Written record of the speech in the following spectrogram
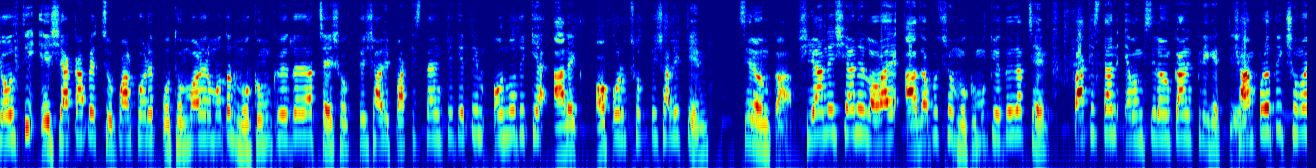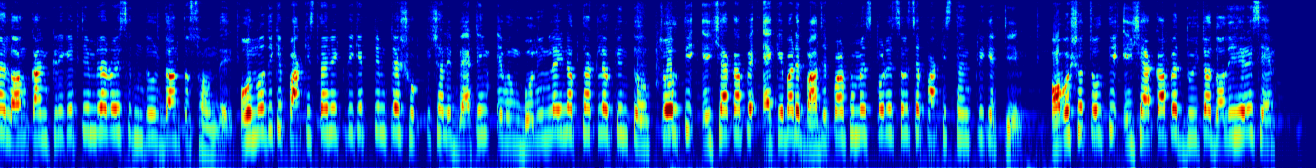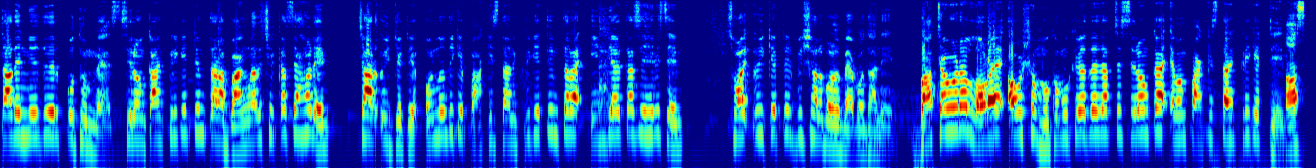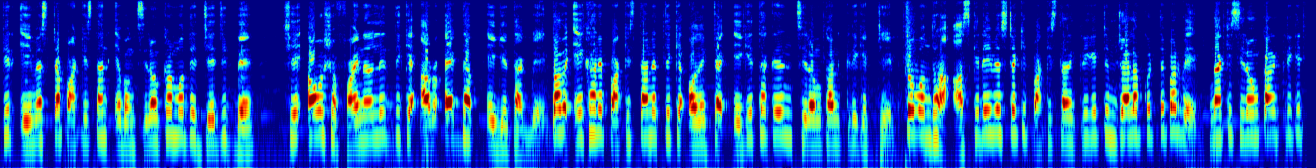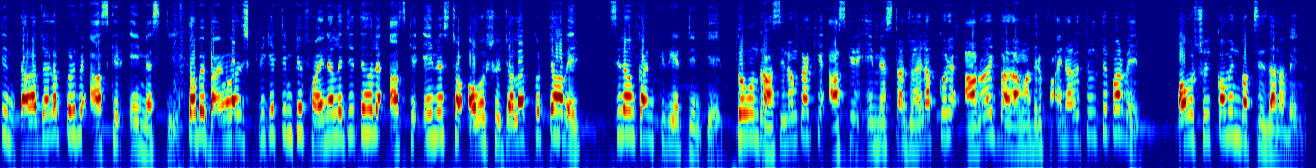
চলতি এশিয়া কাপের সুপার ফোরে প্রথমবারের মতন মুখোমুখি হতে যাচ্ছে শক্তিশালী পাকিস্তান ক্রিকেট টিম। অন্যদিকে আরেক অপর শক্তিশালী টিম শ্রীলঙ্কা। শিয়ানে শিয়ানে লড়াই আজ অবশ্য মুখোমুখি হতে যাচ্ছেন পাকিস্তান এবং শ্রীলঙ্কান ক্রিকেট টিম। সাম্প্রতিক সময়ে লঙ্কান ক্রিকেট টিমরা রয়েছেন দুর্দান্ত ছন্দে। অন্যদিকে পাকিস্তানের ক্রিকেট টিমটা শক্তিশালী ব্যাটিং এবং বোলিং লাইন আপ থাকলেও কিন্তু চলতি এশিয়া কাপে একেবারে বাজে পারফরমেন্স করে চলেছে পাকিস্তান ক্রিকেট টিম। অবশ্য চলতি এশিয়া কাপের দুইটা দলই হেরেছে তাদের নিজেদের প্রথম ম্যাচ। শ্রীলঙ্কান ক্রিকেট টিম তারা বাংলাদেশের কাছে হারে চার উইকেটে। অন্যদিকে পাকিস্তান ক্রিকেট টিম তারা ইন্ডিয়ার কাছে হেরেছে ছয় উইকেটের বিশাল বড় ব্যবধানে। বাঁচাওয়ার লড়াই অবশ্য মুখোমুখি হতে যাচ্ছে শ্রীলঙ্কা এবং পাকিস্তান ক্রিকেট টিম। আজকের এই ম্যাচটা পাকিস্তান এবং শ্রীলঙ্কার মধ্যে যে জিতবে সে অবশ্য ফাইনালের দিকে আরও এক ধাপ এগিয়ে থাকবে। তবে এখানে পাকিস্তানের থেকে অনেকটা এগিয়ে থাকেন শ্রীলঙ্কান ক্রিকেট টিম। তো বন্ধুরা, আজকের এই ম্যাচটা কি পাকিস্তান ক্রিকেট টিম জয়লাভ করতে পারবে? নাকি শ্রীলঙ্কান ক্রিকেট টিম তারা জয়লাভ করবে আজকের এই ম্যাচটি? তবে বাংলাদেশ ক্রিকেট টিমকে ফাইনালে যেতে হলে আজকের এই ম্যাচটা অবশ্যই জয়লাভ করতে হবে শ্রীলঙ্কান ক্রিকেট টিমকে। তো বন্ধুরা, শ্রীলঙ্কা কি আজকের এই ম্যাচটা জয়লাভ করে আরও একবার আমাদের ফাইনালে তুলতে পারবে? অবশ্যই কমেন্ট বক্সে জানাবেন।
